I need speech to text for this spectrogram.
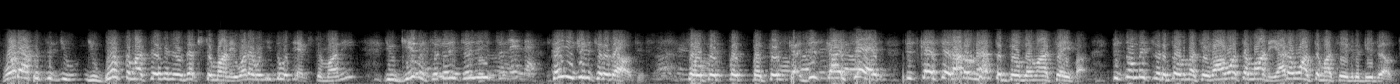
What happens if you, you built the matzeva and there was extra money? What do you do with the extra money? You give it to the, to the to, then you give it to the relatives. So, but, but, but this guy, this guy said, this guy said, I don't have to build a matzeva. There's no mitzvah to build a matzeva. I want the money. I don't want the matzeva to be built.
